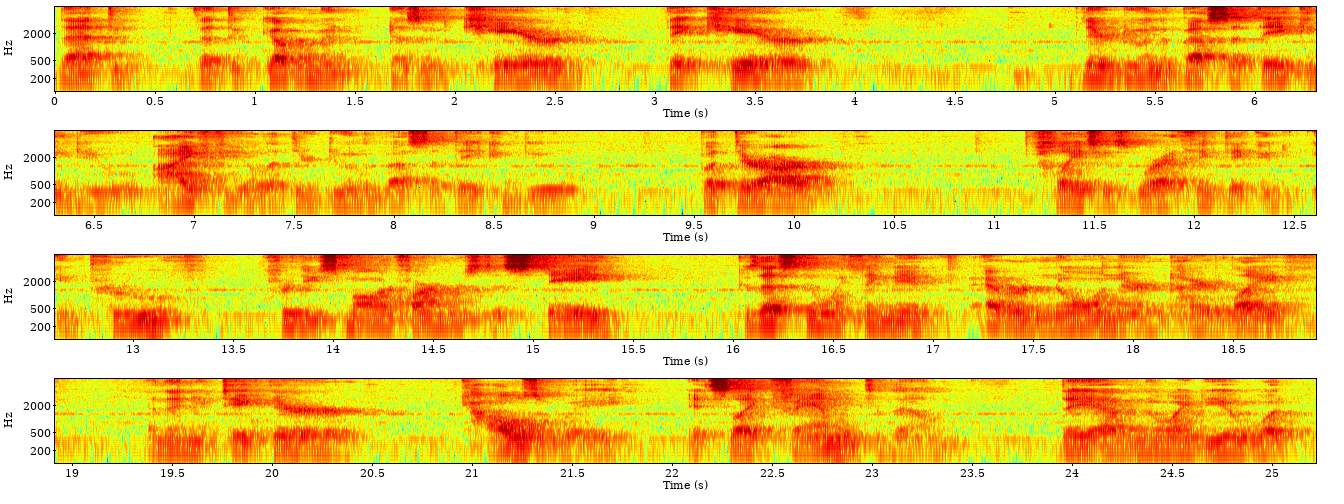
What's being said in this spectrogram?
that the that the government doesn't care. They care. They're doing the best that they can do. I feel that they're doing the best that they can do. But there are places where I think they could improve for these smaller farmers to stay because that's the only thing they've ever known their entire life. And then you take their cows away it's like family to them. They have no idea what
